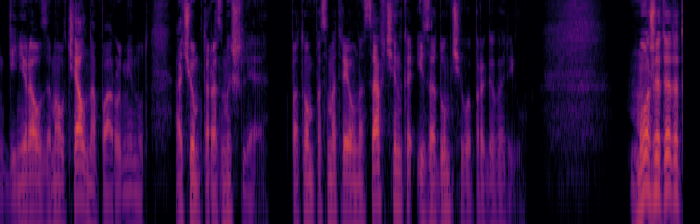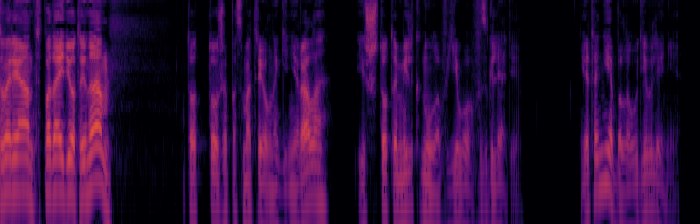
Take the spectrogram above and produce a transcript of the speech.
Генерал замолчал на пару минут, о чем-то размышляя. Потом посмотрел на Савченко и задумчиво проговорил. «Может, этот вариант подойдет и нам?» Тот тоже посмотрел на генерала, и что-то мелькнуло в его взгляде. Это не было удивления,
